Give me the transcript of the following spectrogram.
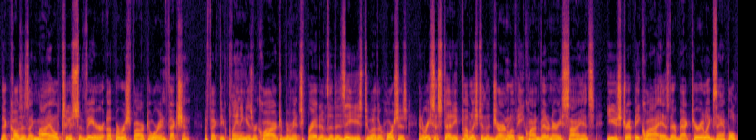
that causes a mild to severe upper respiratory infection. Effective cleaning is required to prevent spread of the disease to other horses, and a recent study published in the Journal of Equine Veterinary Science used strep equi as their bacterial example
